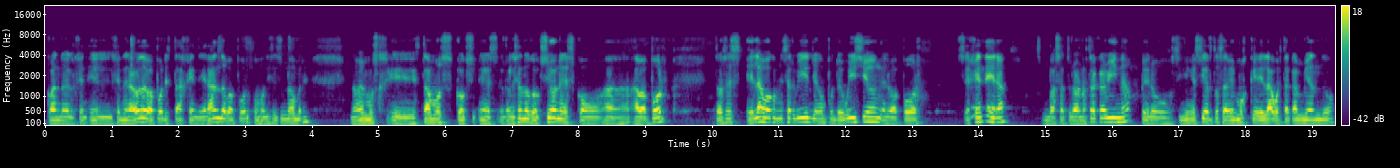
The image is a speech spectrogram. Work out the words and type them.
Cuando el, generador de vapor está generando vapor, como dice su nombre, ¿no? Vemos, estamos realizando cocciones con, a vapor, entonces el agua comienza a hervir, llega a un punto de ebullición, el vapor se genera, va a saturar nuestra cabina, pero si bien es cierto, sabemos que el agua está cambiando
